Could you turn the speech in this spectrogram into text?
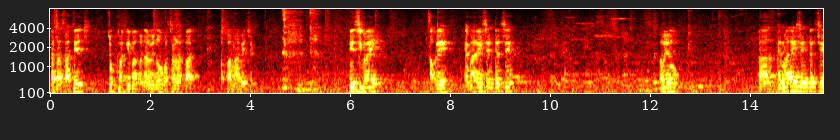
તથા સાથે જ ચોખ્ખા કીમાં બનાવેલો વસાણા પાક આપવામાં આવે છે. તે સિવાય આપણે એમઆરઆઈ સેન્ટર છે. હવે એમઆરઆઈ સેન્ટર છે.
